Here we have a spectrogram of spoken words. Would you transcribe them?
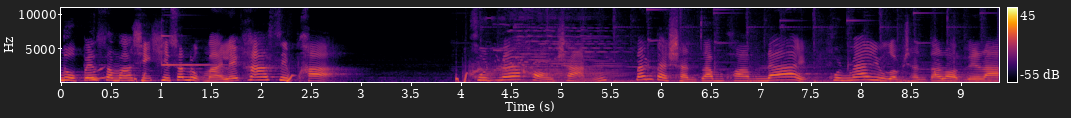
หนูเป็นสมาชิกคิดสนุกหมายเลข 50 ค่ะ คุณแม่ของฉัน ตั้งแต่ฉันจำความได้ คุณแม่อยู่กับฉันตลอดเวลา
